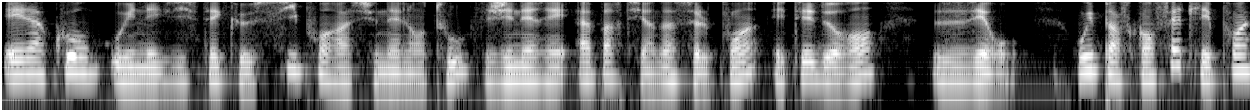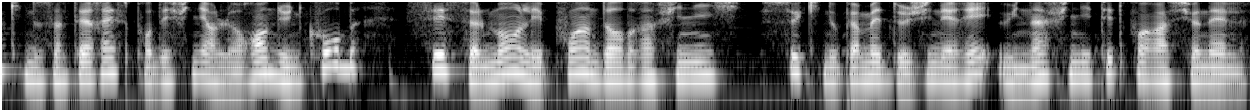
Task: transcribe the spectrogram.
et la courbe où il n'existait que 6 points rationnels en tout, générés à partir d'un seul point, était de rang 0. Oui, parce qu'en fait, les points qui nous intéressent pour définir le rang d'une courbe, c'est seulement les points d'ordre infini, ceux qui nous permettent de générer une infinité de points rationnels.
